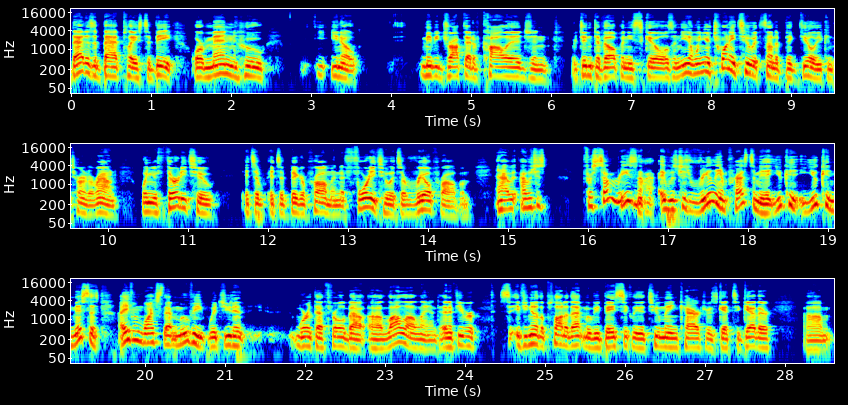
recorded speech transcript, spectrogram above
that is a bad place to be. Or men who, you know, maybe dropped out of college and or didn't develop any skills. And, you know, when you're 22, it's not a big deal. You can turn it around. When you're 32, it's a it's a bigger problem. And at 42, it's a real problem. And I, I was just for some reason, I, it was just really impressed to me that you can you can miss this. I even watched that movie, which you didn't weren't that thrilled about, uh, La La Land. And if you were if you know the plot of that movie, basically the two main characters get together. Um,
